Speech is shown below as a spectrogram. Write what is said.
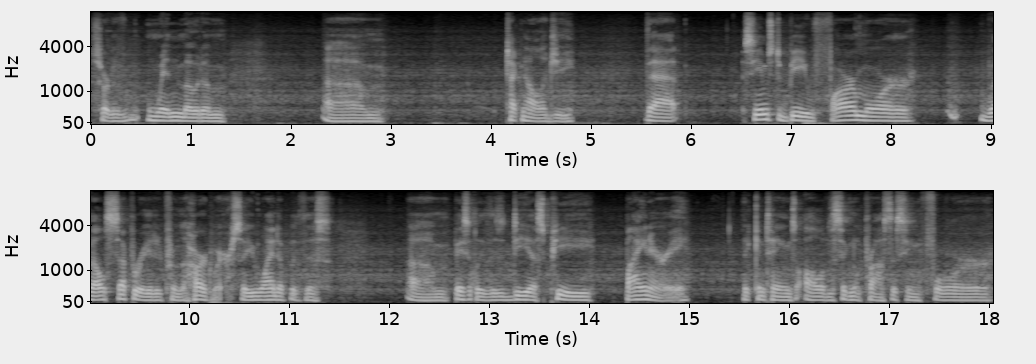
sort of WIN modem um, technology that seems to be far more well separated from the hardware. So you wind up with this um, basically this DSP binary that contains all of the signal processing for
